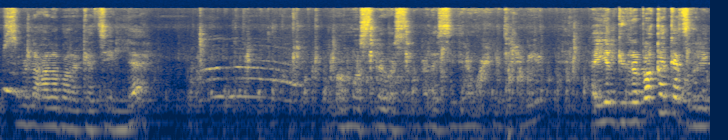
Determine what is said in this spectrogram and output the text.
بسم الله على بركة الله. اللهم صل وسلم على سيدنا محمد الحبيب. هي القدرة باقا كتغلي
